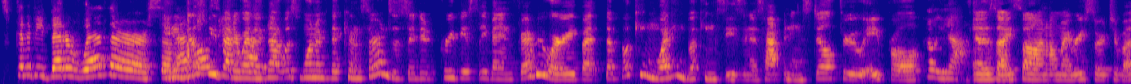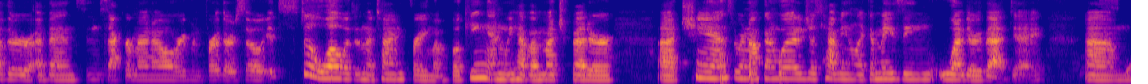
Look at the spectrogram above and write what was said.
it's going to be better weather. So it will be better weather. That was one of the concerns. Is it had previously been in February, but the booking wedding booking season is happening still through April. Oh yeah, as I saw in all my research of other events in Sacramento or even further. So it's still well within the time frame of booking, and we have a much better uh, chance. We're knock on wood, just having like amazing weather that day. Um,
